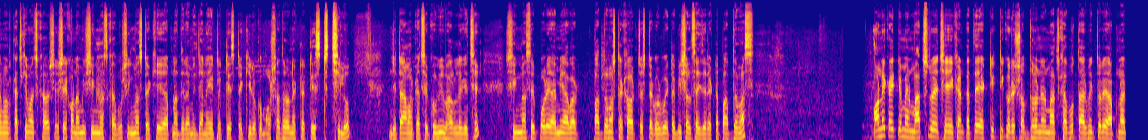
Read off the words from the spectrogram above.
আমার কাচকি মাছ খাওয়া শেষ। এখন আমি শিং মাছ খাব। শিং মাছটা খেয়ে আপনাদের আমি জানাই এটার টেস্টটা কীরকম। অসাধারণ একটা টেস্ট ছিল, যেটা আমার কাছে খুবই ভালো লেগেছে। শিং মাছের পরে আমি আবার পাবদা মাছটা খাওয়ার চেষ্টা করব। এটা বিশাল সাইজের একটা পাবদা মাছ। অনেক আইটেমের মাছ রয়েছে এখানটাতে। একটি একটি করে সব ধরনের মাছ খাব। তার ভিতরে আপনার,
